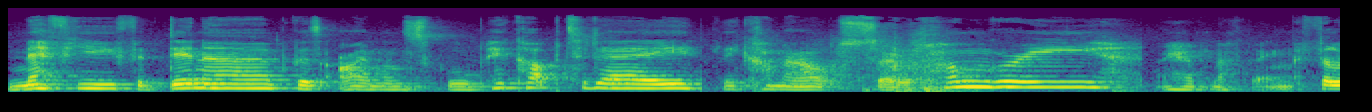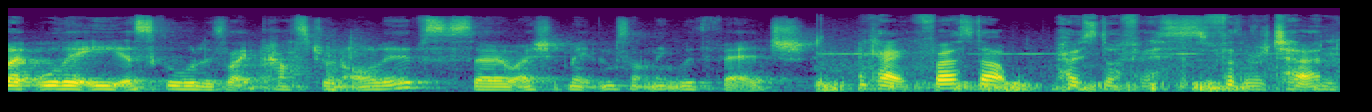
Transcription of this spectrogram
nephew for dinner because I'm on school pickup today. They come out so hungry. I have nothing. I feel like all they eat at school is like pasta and olives, so I should make them something with veg. Okay, first up, post office for the return.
